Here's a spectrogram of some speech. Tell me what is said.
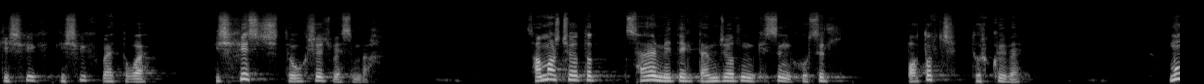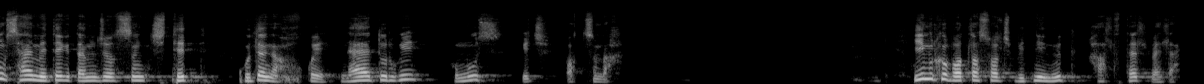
гიშгэх гიშгэх байтугай гიშгэхээс ч төвөгшөөж байсан баг. Самарчуудад сайн мэдээг дамжуулна гэсэн хүсэл бодолч төрөхгүй байв. Мөн сайн мэдээг дамжуулсан ч тэд хүлээн авахгүй найдваргүй хүмүүс гэж бодсон байх. Иймэрхүү бодлоос болж бидний нүд хаалттай л байлаа.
